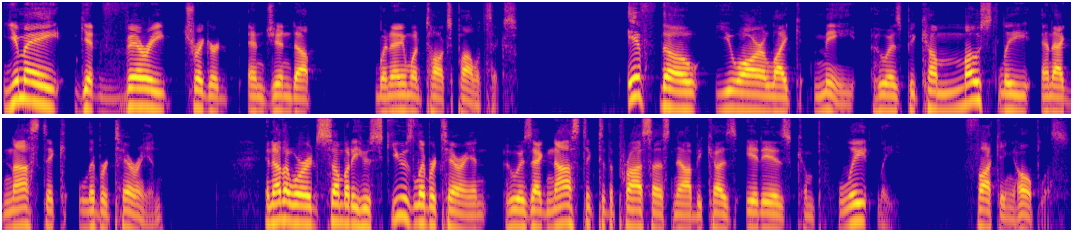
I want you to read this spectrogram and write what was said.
You may get very triggered and ginned up when anyone talks politics. If, though, you are like me, who has become mostly an agnostic libertarian, in other words, somebody who skews libertarian, who is agnostic to the process now because it is completely fucking hopeless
